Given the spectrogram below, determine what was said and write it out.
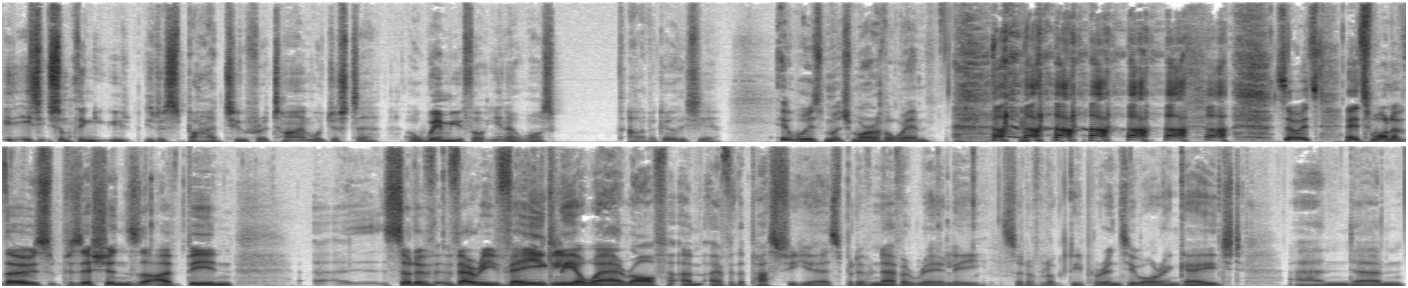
Is it something you, you'd aspired to for a time, or just a, a whim? You thought, you know what, I'll have a go this year. It was much more of a whim. so it's it's one of those positions that I've been sort of very vaguely aware of um, over the past few years, but have never really sort of looked deeper into or engaged. And um,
